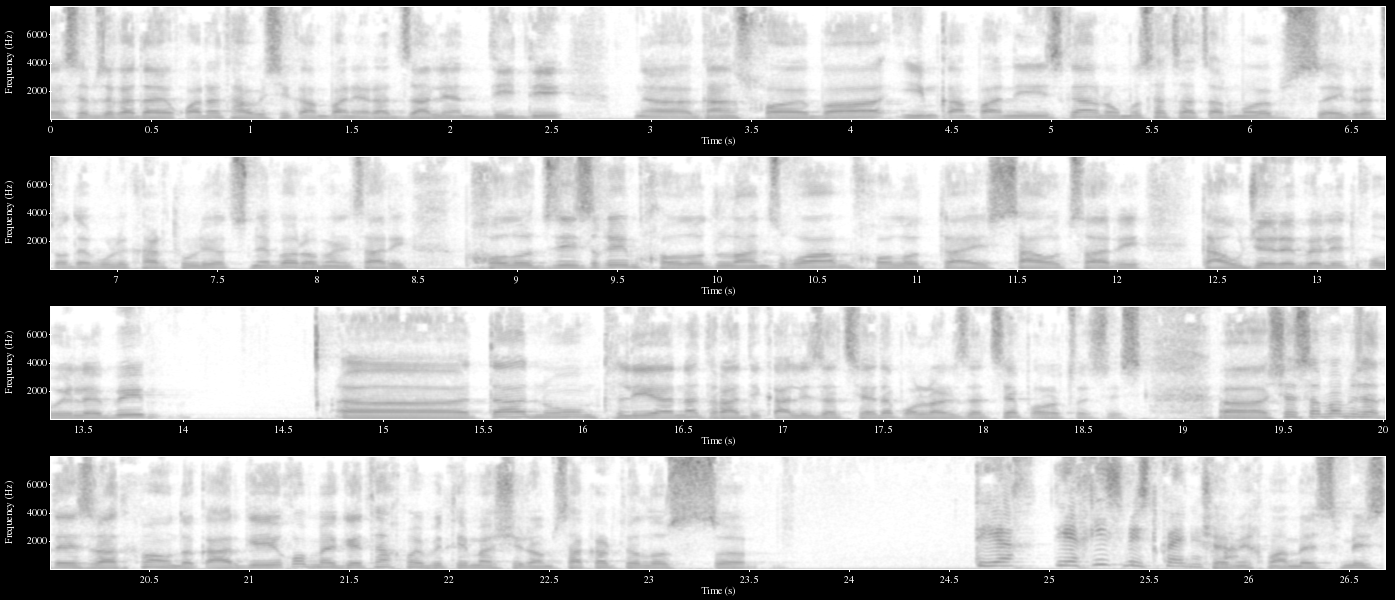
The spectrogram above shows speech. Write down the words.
რელსებზე გადაეყვანა თავისი კამპანია, რაც ძალიან დიდი განსხვავება იმ კამპანიისგან, რომელსაც აწარმოებს ეგრეთ წოდებული ქართული ოცნება, რომელიც არის მხოლოდ ზიზღი, მხოლოდ ლანძღვა, მხოლოდ აი საოცარი დაუჯერებელი ტყუილები და ნუ მთლიანად რადიკალიზაცია და პოლარიზაცია პროცესის. შესაბამისად ეს რა თქმა უნდა კარგი იყო, მე გეთანხმებით იმაში, რომ საქართველოს დიახ, დიახ, ისმის თქვენი ხმა. ჩემი ხმა მესმის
